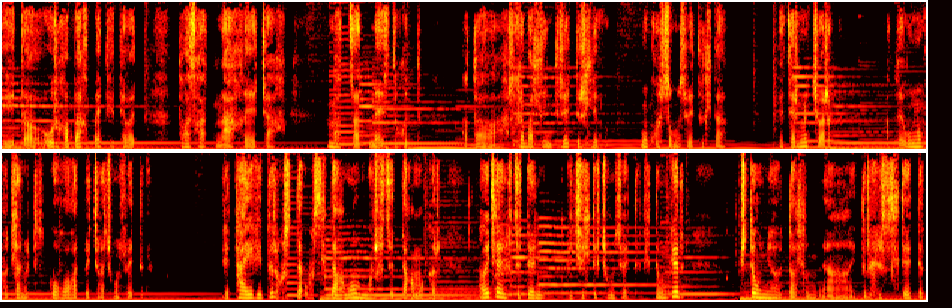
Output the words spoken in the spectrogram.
Тэгээд өөрийнхөө байх байдгийг тавиад тугасгаад наах ээж ах мацаад найз нөхөд одоо харах юм бол интернет дээр л нэг мөнгө гуйсан хүмүүс байдаг л да. Тэгээд зарим нь ч баг одоо үнэн худлаар мэддэггүй гуугаад байж байгаа ч хүмүүс байдаг. Тэгээд та яг эдгэр хүстэй хүсэлтэй байгаа мó мөнгө хэрэгцээтэй байгаа мó гэхээр ойлоо хэрэгцээтэй гэж хэлдэг ч хүмүүс байдаг. Гэхдээ үнэхээр өвчтөн хүний хувьд бол эдгэр хэрэгцэлтэй байдаг.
